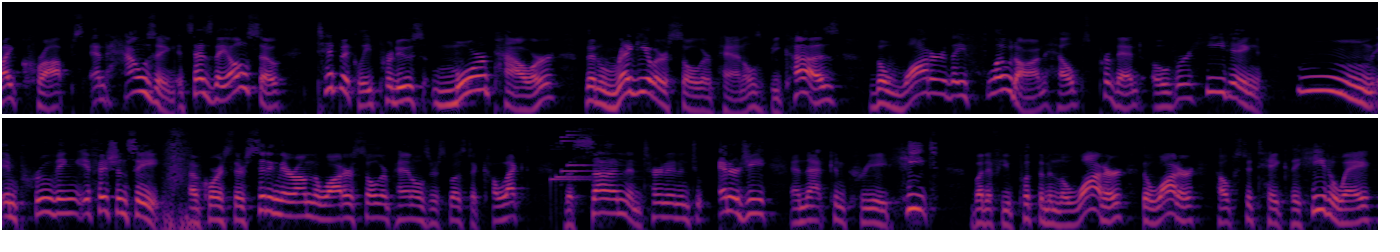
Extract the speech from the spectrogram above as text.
like crops and housing. It says they also typically produce more power than regular solar panels because the water they float on helps prevent overheating. Hmm, improving efficiency. Of course, they're sitting there on the water. Solar panels are supposed to collect the sun and turn it into energy, and that can create heat. But if you put them in the water, the water helps to take the heat away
